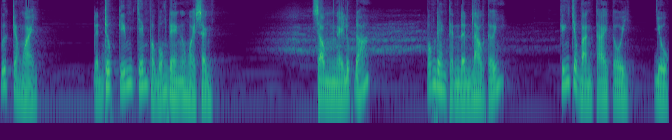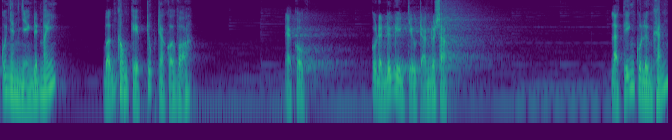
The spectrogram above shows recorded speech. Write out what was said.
Bước ra ngoài, Định rút kiếm chém vào bóng đen ở ngoài sân. Xong ngay lúc đó, Bóng đen thình lình lao tới, Khiến cho bàn tay tôi dù có nhanh nhẹn đến mấy Vẫn không kịp rút ra khỏi vỏ. Nè cô Cô định đứng yên chịu trận đó sao? Là tiếng của Lương Khánh.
